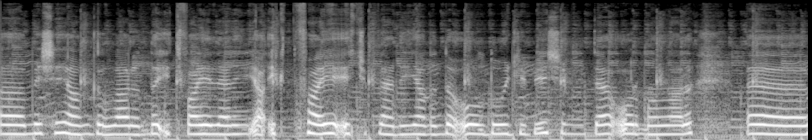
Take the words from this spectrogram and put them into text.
e, meşe yangınlarında itfaiyelerin ya itfaiye ekiplerinin yanında olduğu gibi şimdi de ormanları e,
